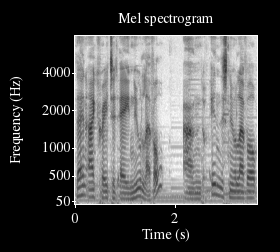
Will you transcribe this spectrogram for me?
Then I created a new level, and in this new level,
